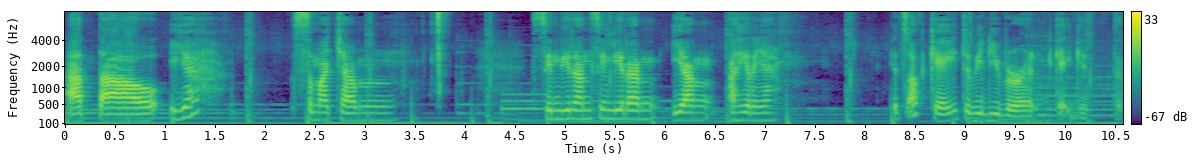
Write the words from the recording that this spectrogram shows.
Atau ya semacam sindiran-sindiran yang akhirnya it's okay to be different kayak gitu.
